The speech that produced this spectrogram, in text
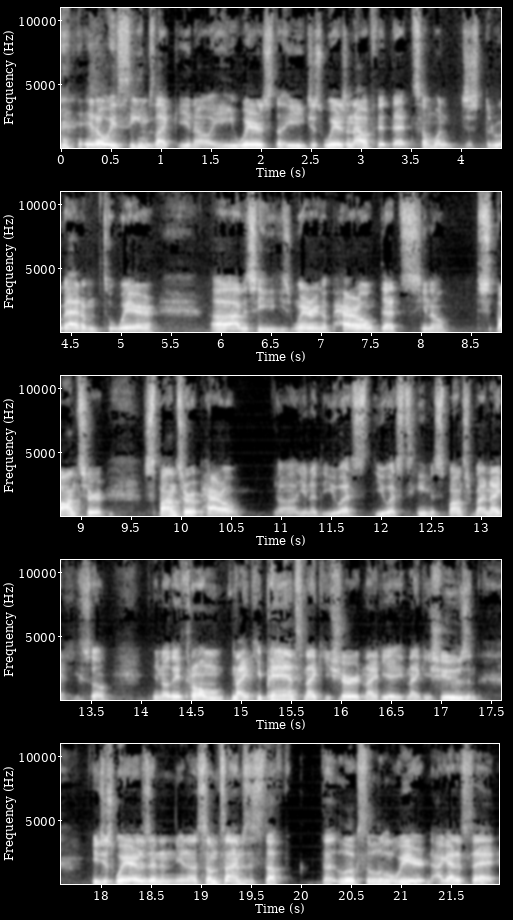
it always seems like you know he wears the, he just wears an outfit that someone just threw at him to wear. Uh, obviously, he's wearing apparel that's you know sponsor sponsor apparel. Uh, you know, the U.S. The U.S. team is sponsored by Nike, so you know they throw him Nike pants, Nike shirt, Nike Nike shoes, and he just wears it, and you know sometimes the stuff that looks a little weird. I got to say.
